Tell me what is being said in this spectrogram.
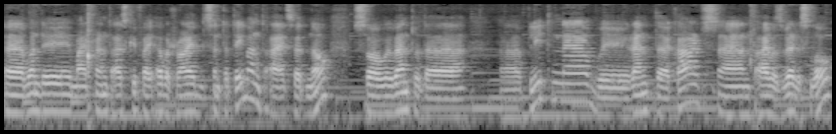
Uh, one day my friend asked if I ever tried this entertainment. I said no. So we went to the uh, Plytinę, we rent the cars and I was very slow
